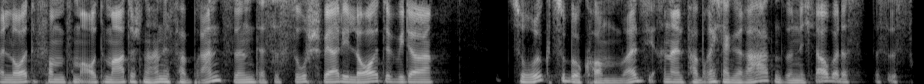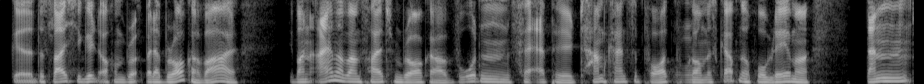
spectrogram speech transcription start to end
wenn Leute vom, vom automatischen Handel verbrannt sind, es ist so schwer, die Leute wieder zurückzubekommen, weil sie an einen Verbrecher geraten sind. Ich glaube, das, das ist das gleiche gilt auch im, bei der Brokerwahl. Sie waren einmal beim falschen Broker, wurden veräppelt, haben keinen Support mhm. bekommen, mhm. es gab noch Probleme. Dann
